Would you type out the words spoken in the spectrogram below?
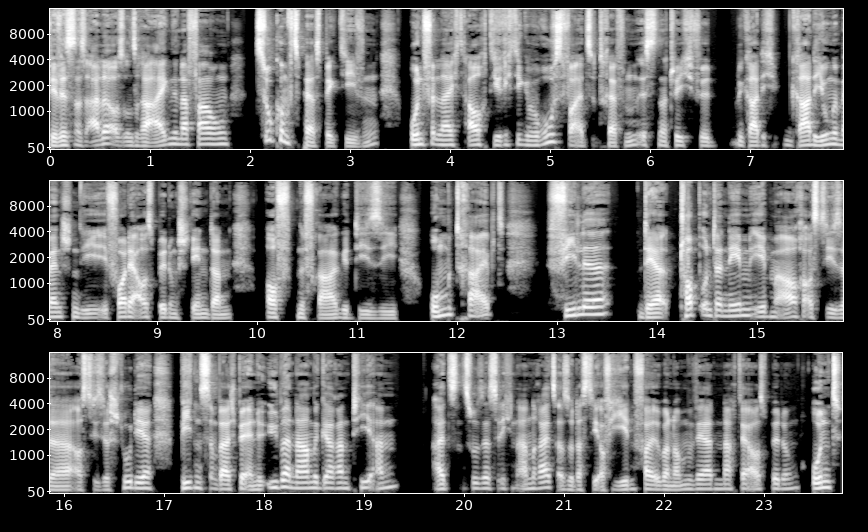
wir wissen das alle aus unserer eigenen Erfahrung, Zukunftsperspektiven und vielleicht auch die richtige Berufswahl zu treffen, ist natürlich für gerade, gerade junge Menschen, die vor der Ausbildung stehen, dann oft eine Frage, die sie umtreibt. Viele der Top-Unternehmen eben auch aus dieser, aus dieser Studie bieten zum Beispiel eine Übernahmegarantie an als zusätzlichen Anreiz, also dass die auf jeden Fall übernommen werden nach der Ausbildung. Und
